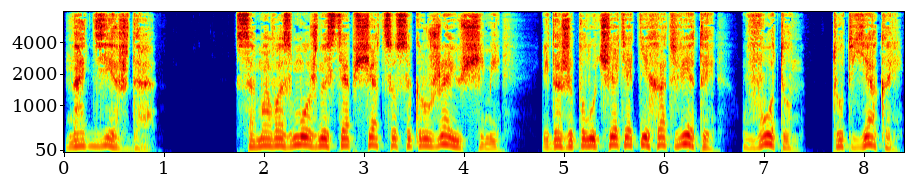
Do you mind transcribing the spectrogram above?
Надежда. Сама возможность общаться с окружающими и даже получать от них ответы — вот он, тот якорь,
